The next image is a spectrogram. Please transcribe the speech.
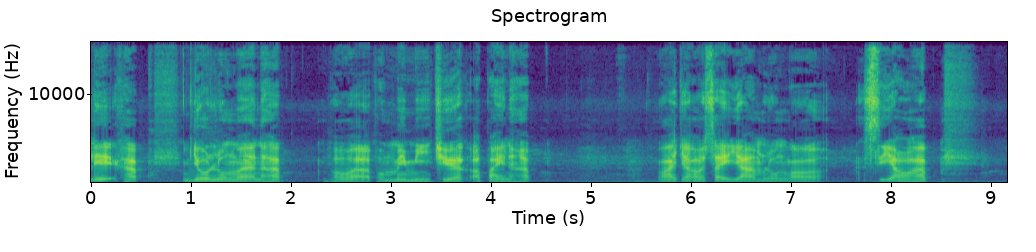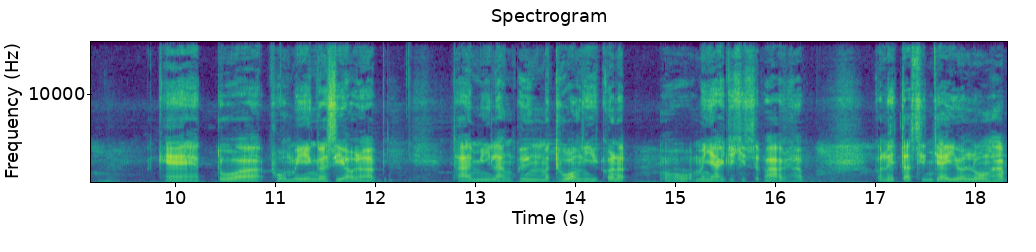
เละครับ โยนลงมานะครับ เพราะว่าผมไม่มีเชือกเอาไปนะครับ ว่าจะเอาใส่ยามลงก็เสียวครับ แค่ตัวผมเองก็เสียวนะครับ ถ้ามีรังพึ่งมาทวงอีกก็นะโอ้โหไม่อยากจะคิดสภาพเลยครับ ก็เลยตัดสินใจโยนลงครับ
